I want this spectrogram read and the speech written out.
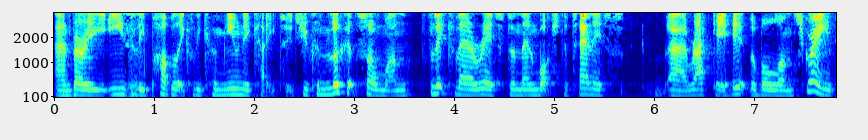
and very easily publicly communicated. You can look at someone, flick their wrist, and then watch the tennis uh, racket hit the ball on screen,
